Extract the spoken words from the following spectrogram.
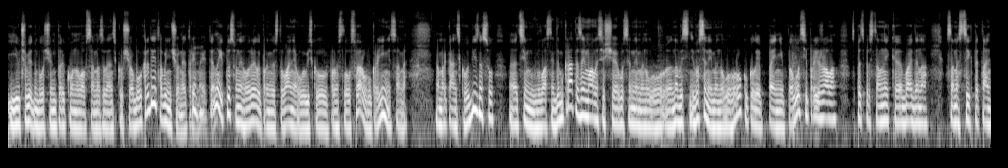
і очевидно було, що він переконував саме Зеленського, що або кредит, або нічого не отримаєте. Ну і плюс вони говорили про інвестування у військово промислову сферу в Україні, саме американського бізнесу. Цим власне демократи займалися ще восени минулого навесні восени минулого року, коли Пенні Пелосі приїжджала, спецпредставник Байдена саме з цих питань.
